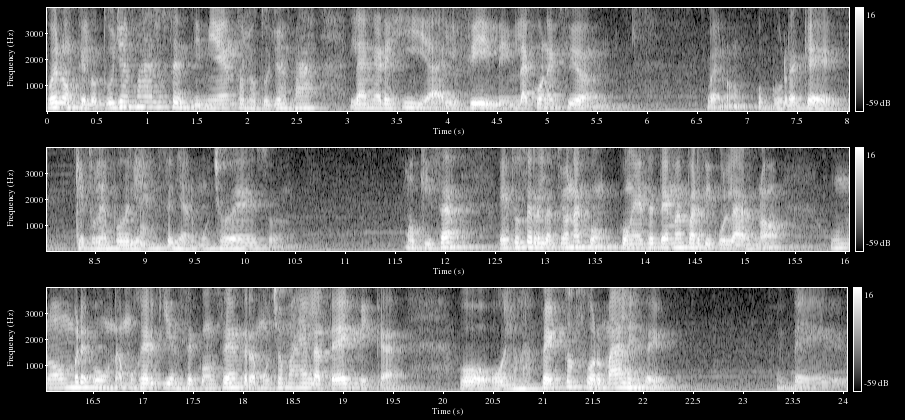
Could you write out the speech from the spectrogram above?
bueno, aunque lo tuyo es más los sentimientos, lo tuyo es más la energía, el feeling, la conexión. Bueno, ocurre que, que tú le podrías enseñar mucho de eso. O quizá esto se relaciona con, con ese tema en particular, ¿no? Un hombre o una mujer quien se concentra mucho más en la técnica o, en los aspectos formales de, de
